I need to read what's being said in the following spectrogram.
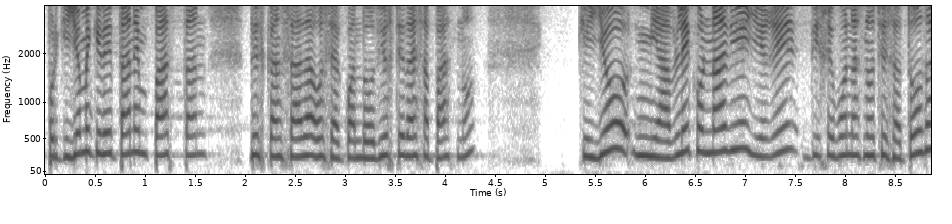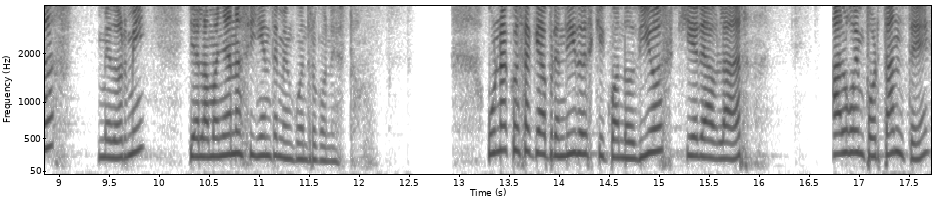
porque yo me quedé tan en paz, tan descansada, o sea, cuando Dios te da esa paz, ¿no? Que yo ni hablé con nadie, llegué, dije buenas noches a todas, me dormí y a la mañana siguiente me encuentro con esto. Una cosa que he aprendido es que cuando Dios quiere hablar algo importante,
